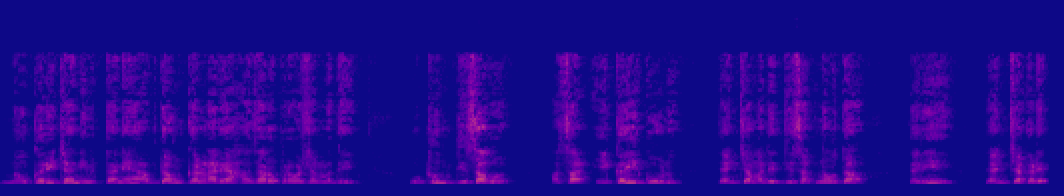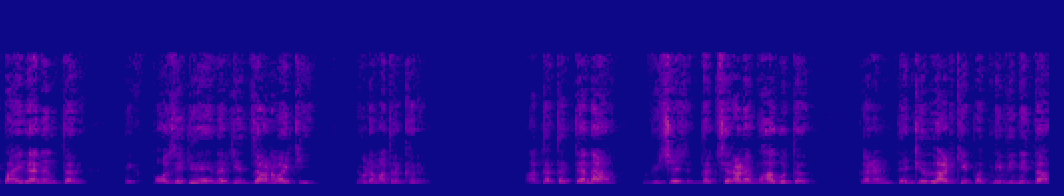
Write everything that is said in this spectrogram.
नोकरीच्या निमित्ताने अपडाऊन करणाऱ्या हजारो प्रवाशांमध्ये उठून दिसावं असा एकही गुण त्यांच्यामध्ये दिसत नव्हता तरी त्यांच्याकडे पाहिल्यानंतर एक पॉझिटिव्ह एनर्जी जाणवायची एवढं मात्र खरं. आता तर त्यांना विशेष दक्ष राहणं भाग होतं कारण त्यांची लाडकी पत्नी विनिता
